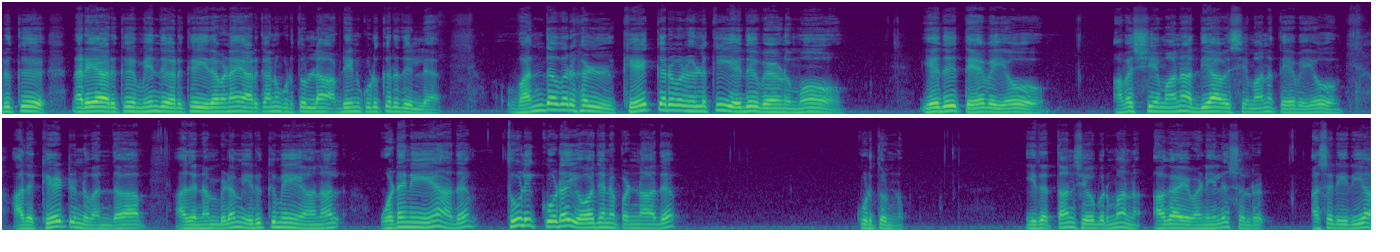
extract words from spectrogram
இருக்குது நிறையா இருக்குது மீந்து இருக்குது இதை வேணால் யாருக்கானும் கொடுத்துடலாம் அப்படின்னு கொடுக்கறது இல்லை. வந்தவர்கள் கேட்குறவர்களுக்கு எது வேணுமோ எது தேவையோ அவசியமான அத்தியாவசியமான தேவையோ அதை கேட்டுன்னு வந்தால் அது நம்மிடம் இருக்குமே ஆனால் உடனேயே அதை துளிக்கூட யோஜனை பண்ணாத கொடுத்துடணும். இதைத்தான் சிவபெருமான் ஆகாயவாணியில் சொல்கிறார் அசரீரியா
